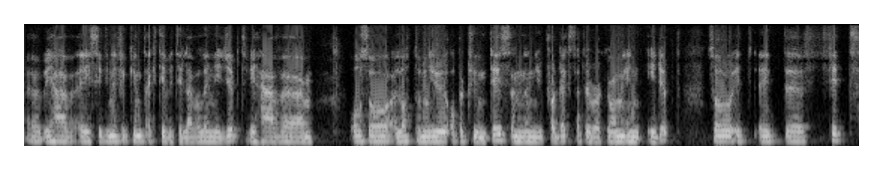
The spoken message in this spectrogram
Uh, we have a significant activity level in Egypt. We have um, also a lot of new opportunities and new projects that we're working on in Egypt. So It fits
